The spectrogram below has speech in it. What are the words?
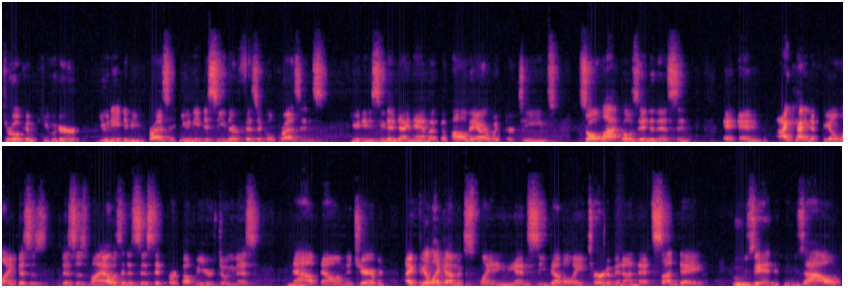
through a computer. You need to be present. You need to see their physical presence. You need to see the dynamic of how they are with their teams. So a lot goes into this, and and I kind of feel like this is this is my. I was an assistant for a couple years doing this. Now now I'm the chairman. I feel like I'm explaining the NCAA tournament on that Sunday. Who's in? Who's out?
